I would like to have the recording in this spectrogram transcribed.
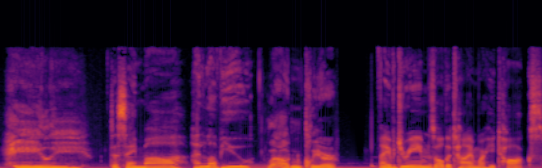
Haley To say, Ma, I love you. loud and clear, I have dreams all the time where he talks.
